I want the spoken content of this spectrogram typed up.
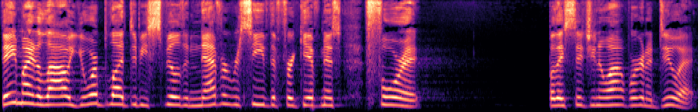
They might allow your blood to be spilled and never receive the forgiveness for it. But they said, you know what? We're going to do it.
